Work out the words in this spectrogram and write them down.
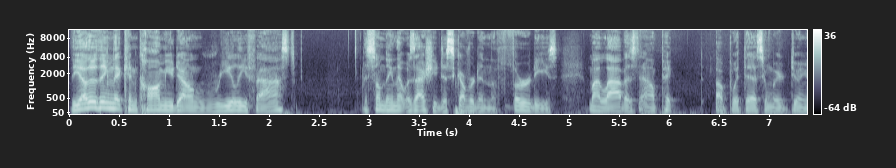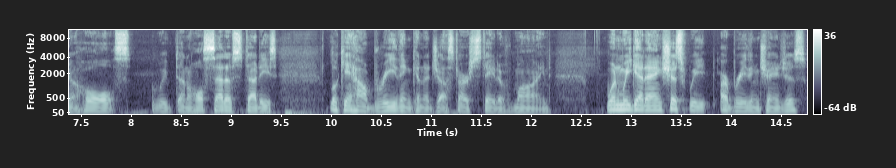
The other thing that can calm you down really fast is something that was actually discovered in the 30s. My lab has now picked up with this, and we're doing a whole. We've done a whole set of studies looking at how breathing can adjust our state of mind. When we get anxious, we our breathing changes.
